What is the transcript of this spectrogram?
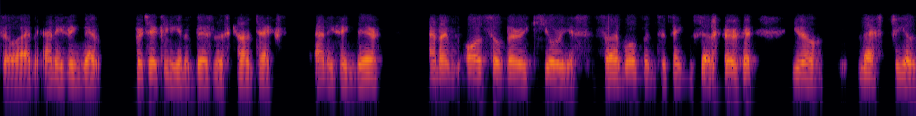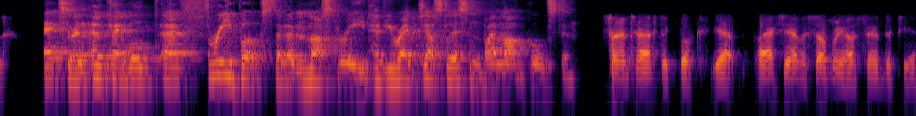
So anything that, particularly in a business context, anything there. And I'm also very curious. So I'm open to things that are, you know, left field. Excellent. Okay. Well, uh, three books that are must read. Have you read Just Listen by Mark Goulston? Fantastic book. Yeah. I actually have a summary. I'll send it to you.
